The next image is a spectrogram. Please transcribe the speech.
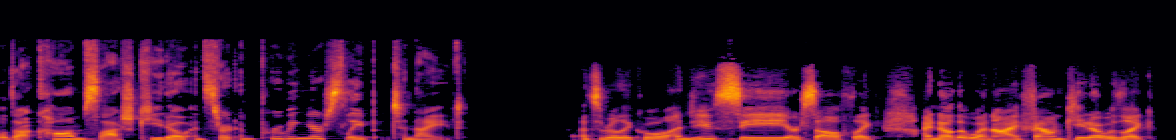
sleepcycle.com slash keto and start improving your sleep tonight. That's really cool. And do you see yourself like, I know that when I found keto, it was like,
